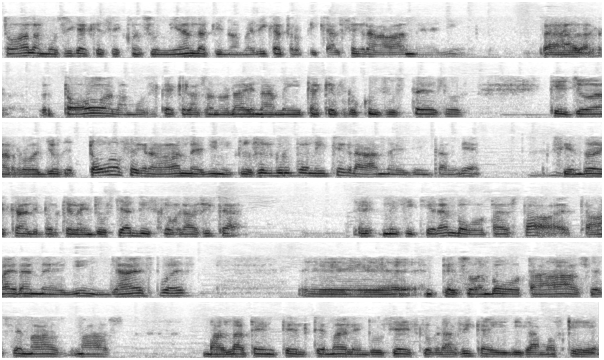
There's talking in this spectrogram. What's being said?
Toda la música que se consumía en Latinoamérica tropical se grababa en Medellín. toda la música que la Sonora Dinamita, que Fruco y sus tesos, que Yo Arroyo, que todo se grababa en Medellín. Incluso el grupo Nietzsche grababa en Medellín también, siendo de Cali, porque la industria discográfica eh, ni siquiera en Bogotá estaba, estaba era en Medellín. Ya después eh, empezó en Bogotá a hacerse más, más más latente el tema de la industria discográfica y digamos que,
